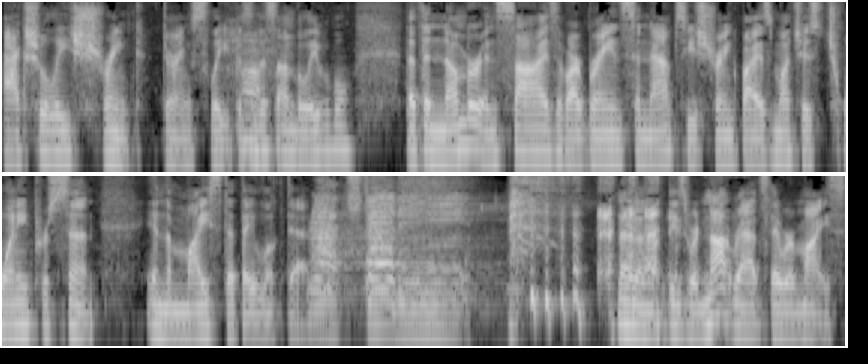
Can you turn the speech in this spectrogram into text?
actually shrink during sleep. Huh. Isn't this unbelievable? That the number and size of our brain synapses shrink by as much as 20% in the mice that they looked at. Rat study. no, no, no. These were not rats. They were mice.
